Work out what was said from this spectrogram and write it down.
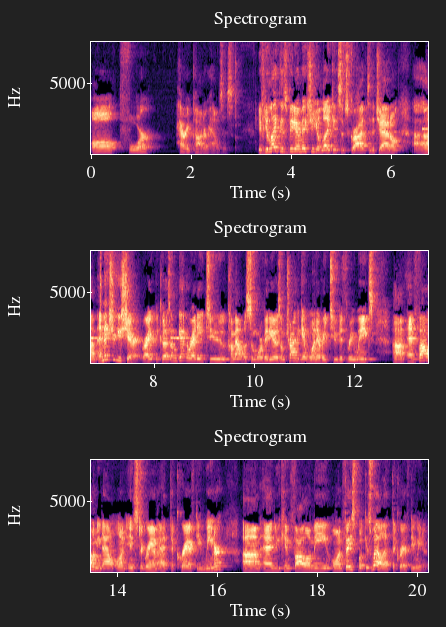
all four Harry Potter houses. If you like this video, make sure you like and subscribe to the channel. Um, and make sure you share it, right? Because I'm getting ready to come out with some more videos. I'm trying to get one every two to three weeks. Um, and follow me now on Instagram at The Crafty Weiner. Um, and you can follow me on Facebook as well at The Crafty Weiner.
